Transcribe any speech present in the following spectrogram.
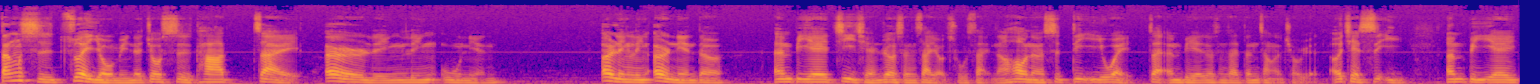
当时最有名的就是他在二零零五年、二零零二年的 NBA 季前热身赛有出赛，然后呢是第一位在 NBA 热身赛登场的球员，而且是以 NBA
